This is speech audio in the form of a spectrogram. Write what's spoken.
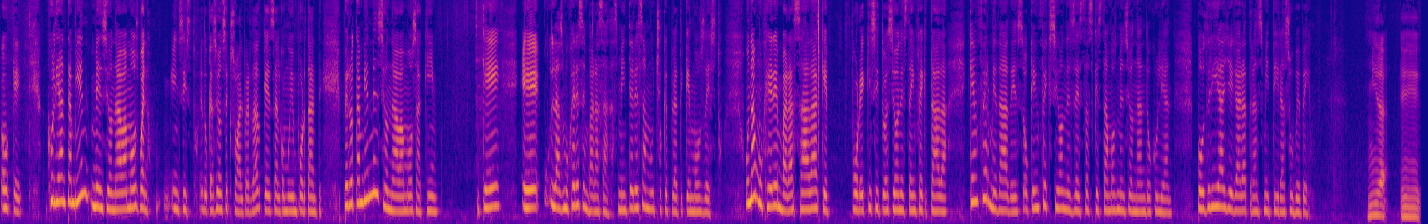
Ok. Julián, también mencionábamos, bueno, insisto, educación sexual, ¿verdad? Que es algo muy importante. Pero también mencionábamos aquí que eh, las mujeres embarazadas. Me interesa mucho que platiquemos de esto. Una mujer embarazada que por X situación está infectada, ¿qué enfermedades o qué infecciones de estas que estamos mencionando, Julián, podría llegar a transmitir a su bebé? Mira, eh,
